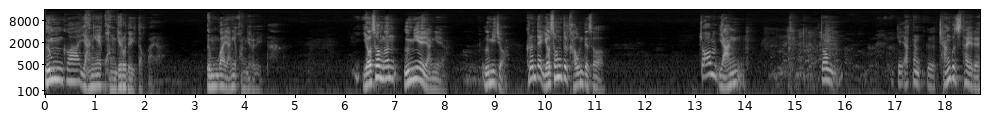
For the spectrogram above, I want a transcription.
음과 양의 관계로 되어 있다고 봐요. 음과 양의 관계로 되어 있다. 여성은 음이의 양이에요. 음이죠. 그런데 여성들 가운데서 좀 양, 좀 약간 그 장군 스타일의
